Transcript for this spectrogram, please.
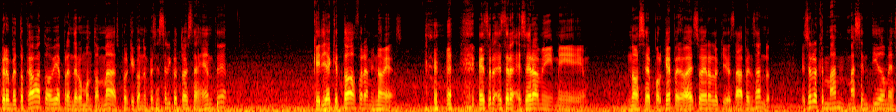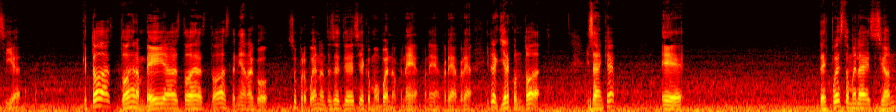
pero me tocaba todavía aprender un montón más, porque cuando empecé a salir con toda esta gente, quería que todas fueran mis novias. ese era, ese era, ese era mi, mi, No sé por qué, pero eso era lo que yo estaba pensando. Eso es lo que más, más sentido me hacía. Que todas, todas eran bellas, todas, todas tenían algo súper bueno. Entonces yo decía como, bueno, con ella, con ella, con ella, con ella. Y era, y era con todas. ¿Y saben qué? Eh, después tomé la decisión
